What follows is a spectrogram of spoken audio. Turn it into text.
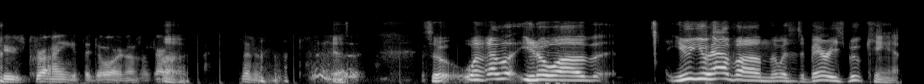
she was crying at the door, and I was like, "Oh, Uh. let her." Yeah. So when I, look- you know, uh, you you have um, was it Barry's boot camp?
